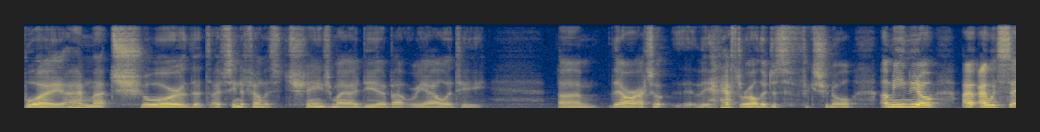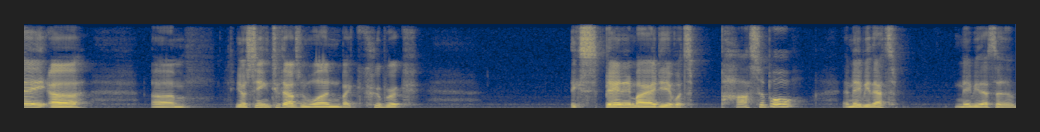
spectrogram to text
Boy, I'm not sure that I've seen a film that's changed my idea about reality. Um, they are actually, after all, they're just fictional. I mean, you know, I, I would say, uh, um, you know, seeing 2001 by Kubrick expanded my idea of what's possible, and maybe that's maybe that's a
